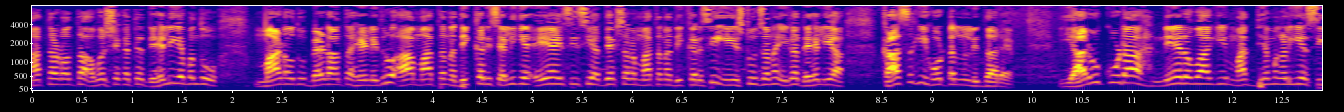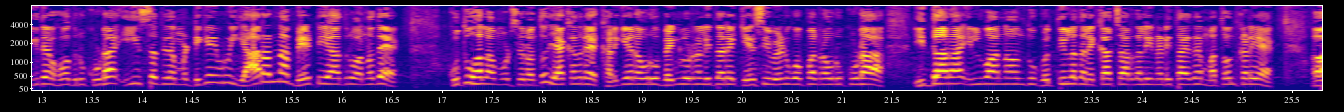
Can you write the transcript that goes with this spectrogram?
ಮಾತನಾಡುವಂತ ಅವಶ್ಯಕತೆ ದೆಹಲಿಗೆ ಬಂದು ಮಾಡೋದು ಬೇಡ ಅಂತ ಹೇಳಿದ್ರು. ಆ ಮಾತನ್ನ ಧಿಕ್ಕರಿಸಿ, ಅಲ್ಲಿಗೆ ಎಐಸಿಸಿ ಅಧ್ಯಕ್ಷರ ಮಾತನ್ನ ಧಿಕ್ಕರಿಸಿ ಇಷ್ಟು ಜನ ಈಗ ದೆಹಲಿಯ ಖಾಸಗಿ ಹೋಟೆಲ್ನಲ್ಲಿದ್ದಾರೆ. ಯಾರೂ ಕೂಡ ನೇರವಾಗಿ ಮಾಧ್ಯಮಗಳಿಗೆ ಸಿಗದೆ ಹೋದ್ರೂ ಕೂಡ ಈ ಸದ್ಯದ ಮಟ್ಟಿಗೆ ಇವರು ಯಾರನ್ನ ಭೇಟಿಯಾದ್ರು ಅನ್ನೋದೇ ಕುತೂಹಲ ಮೂಡಿಸಿರುವಂತದ್ದು ಯಾಕಂದ್ರೆ ಖರ್ಗೆರ್ ಅವರು ಬೆಂಗಳೂರಿನಲ್ಲಿದ್ದಾರೆ ಕೆ ಸಿ ವೇಣುಗೋಪಾಲ್ ರವರು ಕೂಡ ಇದ್ದಾರಾ ಇಲ್ವಾ ಅನ್ನೋ ಒಂದು ಗೊತ್ತಿಲ್ಲದ ಲೆಕ್ಕಾಚಾರದಲ್ಲಿ ನಡೀತಾ ಇದೆ. ಮತ್ತೊಂದು ಕಡೆ ಆ,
